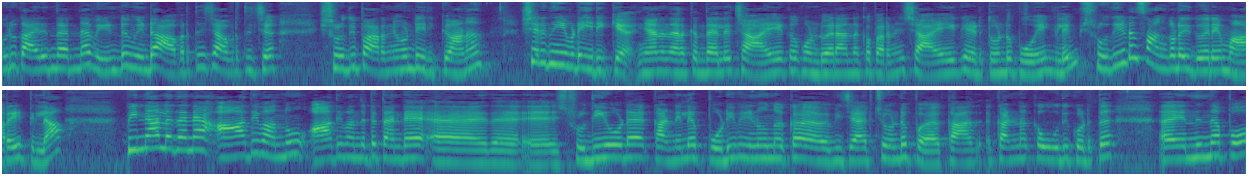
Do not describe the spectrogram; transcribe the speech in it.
ഒരു കാര്യം തന്നെ വീണ്ടും വീണ്ടും ആവർത്തിച്ച് ആവർത്തിച്ച് ശ്രുതി പറഞ്ഞുകൊണ്ടിരിക്കുകയാണ് ശരി നീ ഇവിടെ ഇരിക്കുക ഞാൻ നിനക്ക് എന്തായാലും ചായയൊക്കെ കൊണ്ടുവരാന്നൊക്കെ പറഞ്ഞ് ചായയൊക്കെ എടുത്തുകൊണ്ട് പോയെങ്കിലും ശ്രുതിയുടെ സങ്കടം ഇതുവരെ മാറിയിട്ടില്ല. പിന്നാലെ തന്നെ ആദ്യം വന്നു. ആദ്യം വന്നിട്ട് ഏ, ശ്രുതിയോട് കണ്ണിലെ പൊടി വീണു എന്നൊക്കെ വിചാരിച്ചുകൊണ്ട് കണ്ണൊക്കെ ഊതി കൊടുത്ത് നിന്നപ്പോൾ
